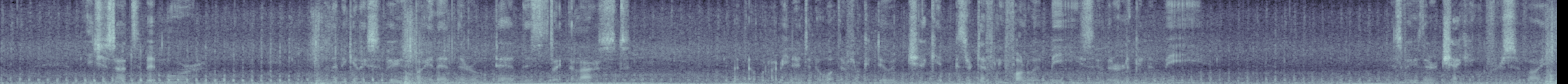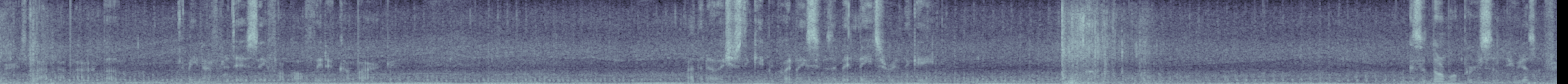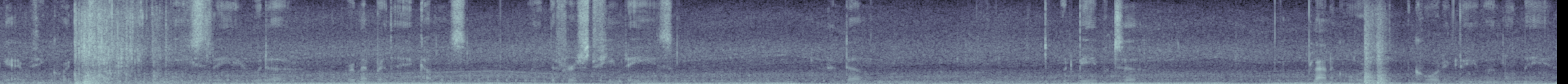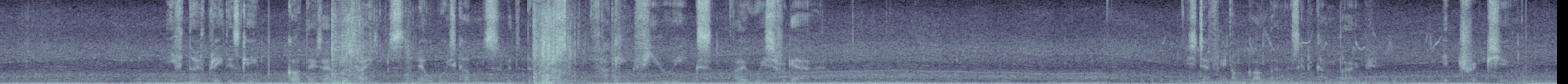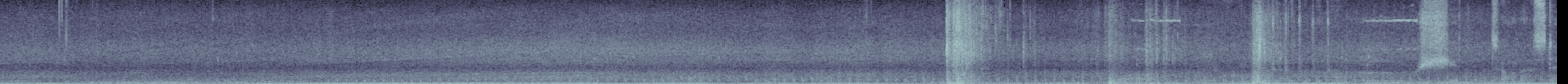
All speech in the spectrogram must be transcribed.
it just adds a bit more. But then again, I suppose by then they're all dead. This is like the last. I, don't, I mean, I don't know what they're fucking doing, checking, because they're definitely following me, so they're looking at me. I suppose they're checking for survivors, blah blah blah, but I mean, after this, they fuck off, they don't come back. I don't know, I just think it'd be quite nice if it was a bit later in the game. A normal person who doesn't forget everything quite easily would uh, remember that it comes within the first few days and um, would be able to plan accord accordingly, but not me. Even though I've played this game God knows how many times, and it always comes within the first fucking few weeks. I always forget. Definitely not gone though, it's gonna come back. It tricks you. Shit on a stick.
